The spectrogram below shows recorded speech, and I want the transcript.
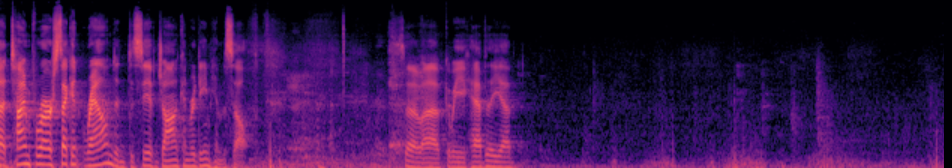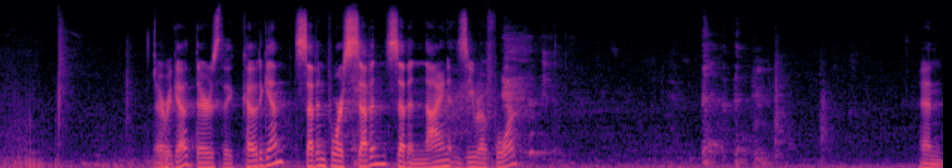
Uh, time for our second round and to see if John can redeem himself. So uh, can we have the uh, There we go. There's the code again 747 7904. And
